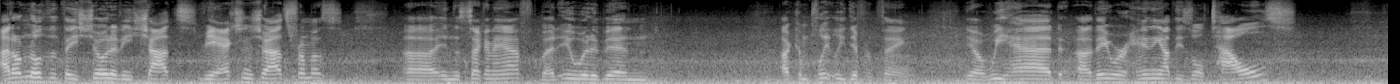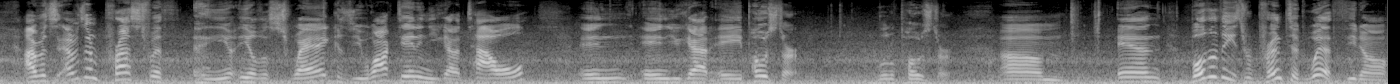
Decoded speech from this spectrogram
I don't know that they showed any shots, reaction shots from us uh, in the second half, but it would have been a completely different thing. You know, we had uh, they were handing out these little towels. I was I was impressed with you know the swag because you walked in and you got a towel and and you got a poster, little poster, um, and both of these were printed with you know,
